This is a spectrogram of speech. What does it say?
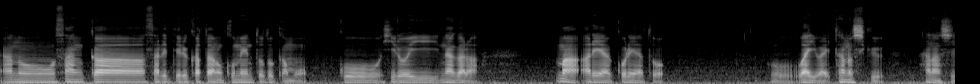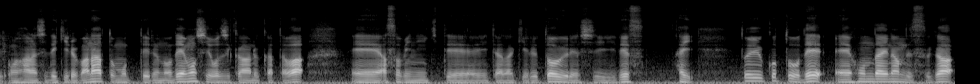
あの、参加されてる方のコメントとかもこう拾いながらまああれやこれやとこうワイワイ楽しく話お話できればなと思っているのでもしお時間ある方は、えー、遊びに来ていただけると嬉しいです。はいということで、えー、本題なんですが、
